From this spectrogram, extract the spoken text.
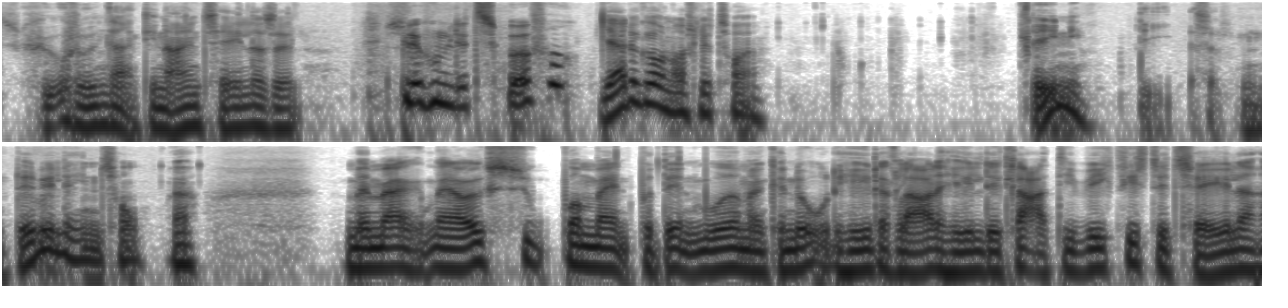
skriver du ikke engang dine egne taler selv? Blev hun lidt skuffet? Ja, det gjorde hun også lidt, tror jeg. Enig. Det, altså, det vil jeg egentlig tro, ja. Men man, man er jo ikke supermand på den måde, at man kan nå det hele og klare det hele. Det er klart, de vigtigste taler,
